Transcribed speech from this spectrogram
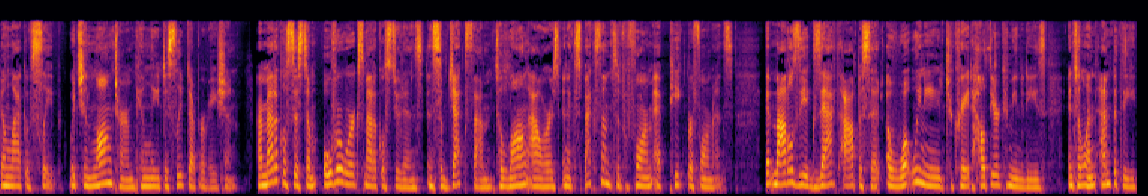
than lack of sleep, which in long term can lead to sleep deprivation. Our medical system overworks medical students and subjects them to long hours and expects them to perform at peak performance. It models the exact opposite of what we need to create healthier communities and to lend empathy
